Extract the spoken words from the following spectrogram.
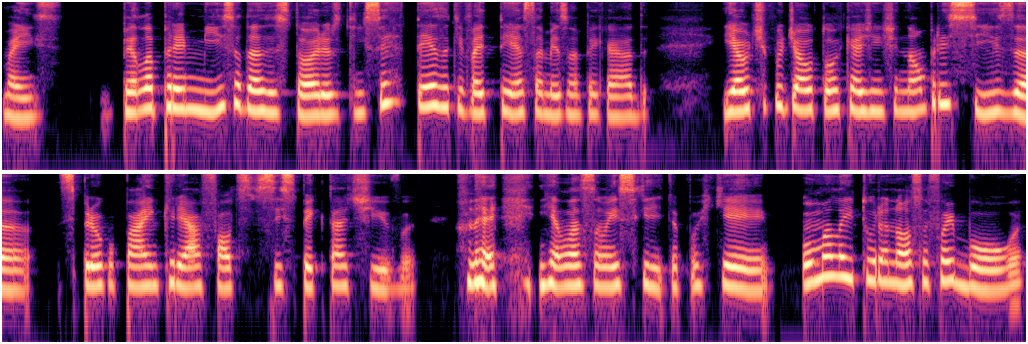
Mas pela premissa das histórias, eu tenho certeza que vai ter essa mesma pegada. E é o tipo de autor que a gente não precisa se preocupar em criar falta de expectativa, né, em relação à escrita, porque uma leitura nossa foi boa,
